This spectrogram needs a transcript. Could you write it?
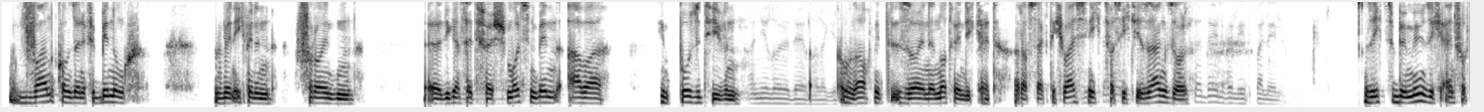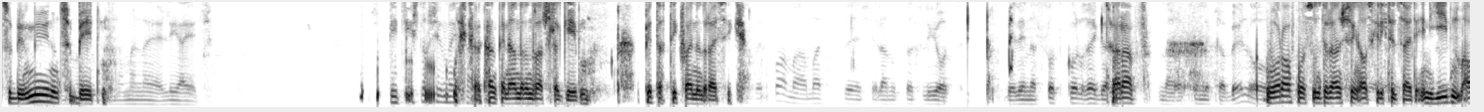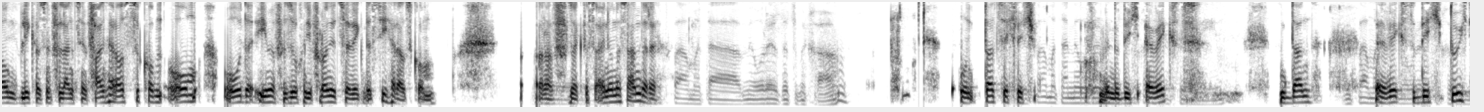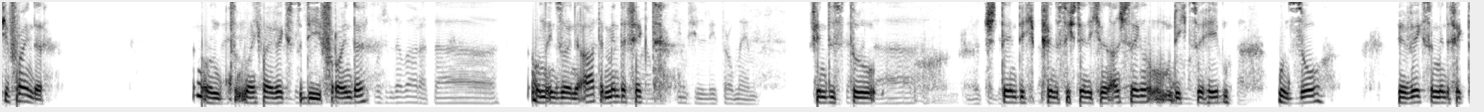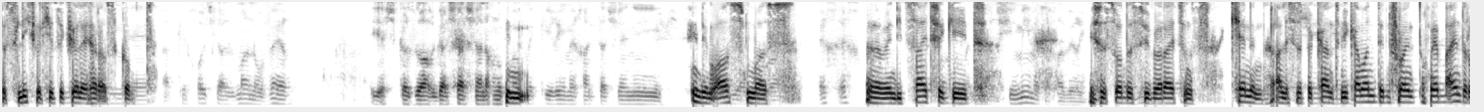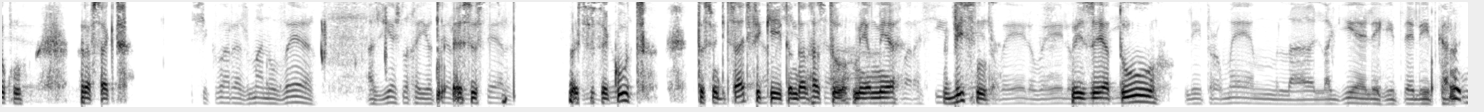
Wann kommt so eine Verbindung, wenn ich mit den Freunden äh, die ganze Zeit verschmolzen bin, aber im Positiven und auch mit so einer Notwendigkeit. Rav sagt, ich weiß nicht, was ich dir sagen soll. Sich zu bemühen, sich einfach zu bemühen und zu beten. Ich kann keinen anderen Ratschlag geben. Peter Tikva 31. Rav, worauf muss unsere Anstrengung ausgerichtet sein? In jedem Augenblick aus dem Verlangen zu Empfang herauszukommen, um oder immer versuchen, die Freunde zu erwecken, dass sie herauskommen? Rav sagt das eine und das andere. Und tatsächlich, wenn du dich erweckst, dann erweckst du dich durch die Freunde. Und manchmal erweckst du die Freunde und in so einer Art, im Endeffekt, findest du ständig, findest dich ständig in den Anstrengungen, um dich zu erheben. Und so erwächst du im Endeffekt das Licht, welches zur Quelle herauskommt. In, in dem Ausmaß, äh, wenn die Zeit vergeht, ist es so, dass wir bereits uns kennen, alles ist bekannt. Wie kann man den Freund noch mehr beeindrucken? Rav sagt, es ist, es ist sehr gut, dass wenn die Zeit vergeht und dann hast du mehr und mehr Wissen, wie sehr du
